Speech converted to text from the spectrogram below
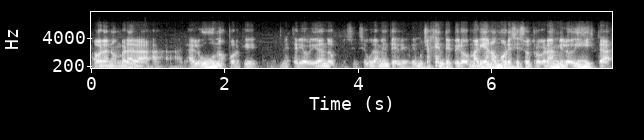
ahora nombrar a algunos porque me estaría olvidando seguramente de, mucha gente, pero Mariano Mores es otro gran melodista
